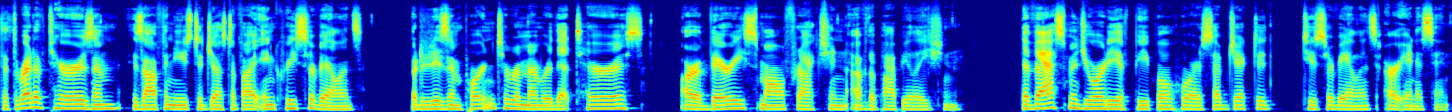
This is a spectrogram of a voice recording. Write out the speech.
The threat of terrorism is often used to justify increased surveillance, but it is important to remember that terrorists are a very small fraction of the population. The vast majority of people who are subjected to surveillance are innocent.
